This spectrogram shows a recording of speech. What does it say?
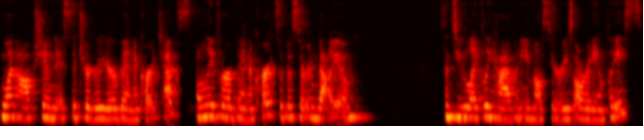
One option is to trigger your abandoned cart text only for abandoned carts of a certain value. Since you likely have an email series already in place,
